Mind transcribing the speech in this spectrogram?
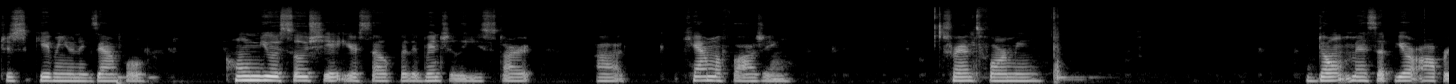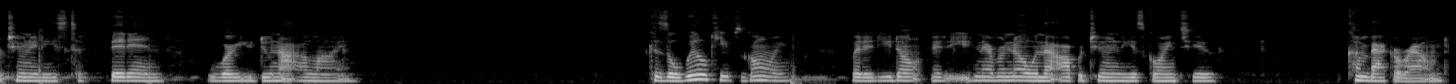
Just giving you an example. Whom you associate yourself with, eventually you start uh, camouflaging, transforming. Don't mess up your opportunities to fit in where you do not align. Because the will keeps going, but it, you don't, it, you never know when that opportunity is going to come back around.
